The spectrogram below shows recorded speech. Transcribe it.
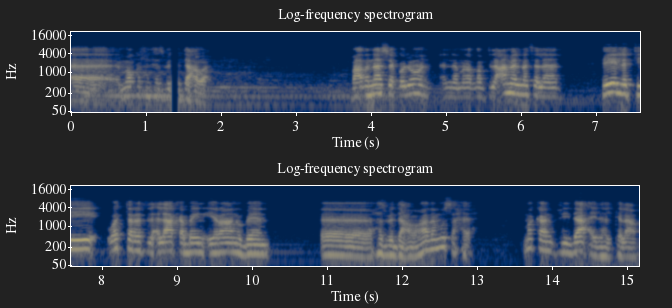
آه، موقف حزب الدعوة. بعض الناس يقولون أن منظمة العمل مثلا هي التي وترت العلاقة بين إيران وبين آه، حزب الدعوة. هذا مو صحيح. ما كان في داعي لهالكلام.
